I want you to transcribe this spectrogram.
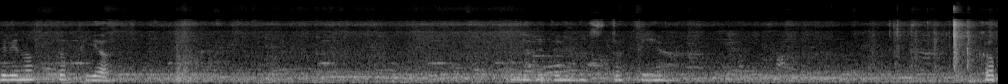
95. Да, 95. Кап,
